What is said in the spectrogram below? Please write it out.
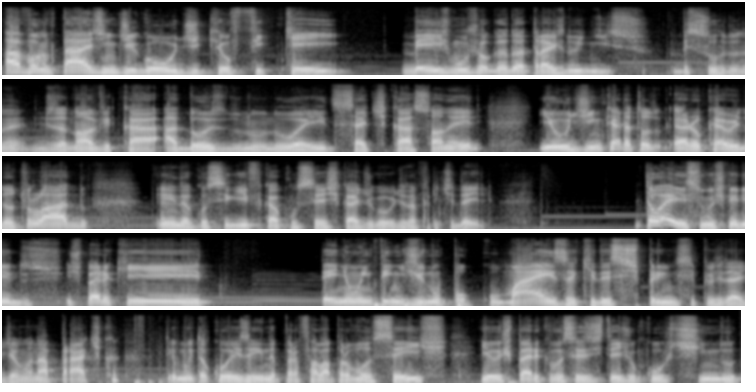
a vantagem de gold que eu fiquei mesmo jogando atrás do início. Absurdo, né? 19k a 12 do Nunu aí, 7k só nele. E o Jin, que era, todo, era o carry do outro lado, eu ainda consegui ficar com 6k de gold na frente dele. Então é isso, meus queridos. Espero que tenham entendido um pouco mais aqui desses princípios da Django na prática. Tem muita coisa ainda para falar para vocês e eu espero que vocês estejam curtindo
